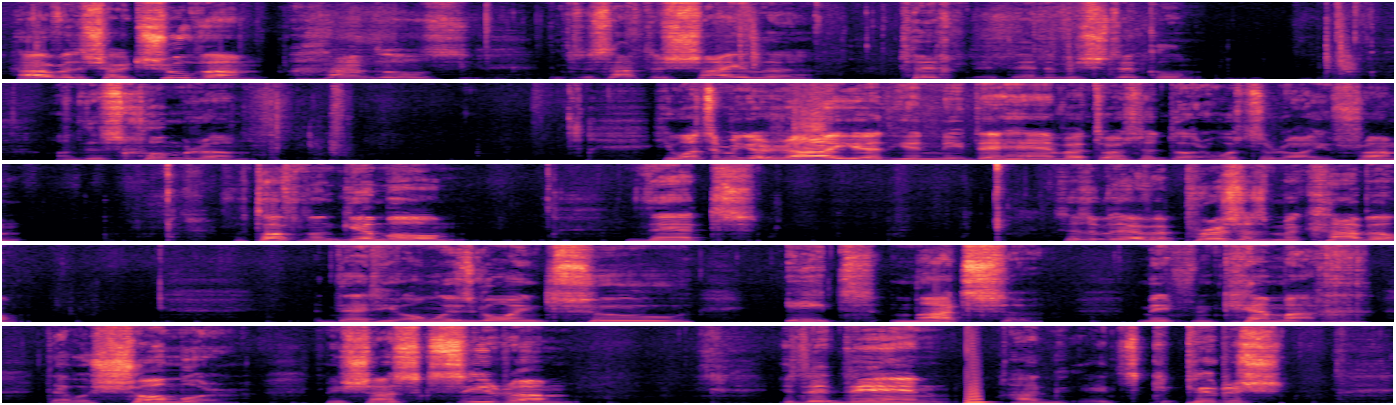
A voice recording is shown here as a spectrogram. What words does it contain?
However the shoy tshuva handles into such a at the end of his shtickle on this chumra He wants to make a raya that you need to have a Torah Dor. What's the raya from? The Tofnun Gimel that says over there if a person's makabel that he only is going to eat matzah made from kemach that was shomur mishas ksiram is a din it's kipirish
